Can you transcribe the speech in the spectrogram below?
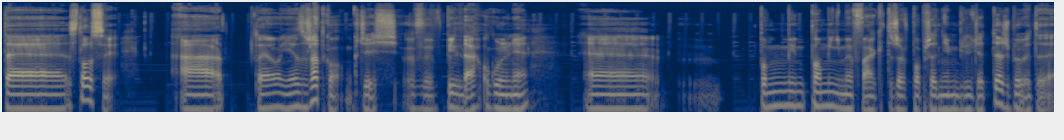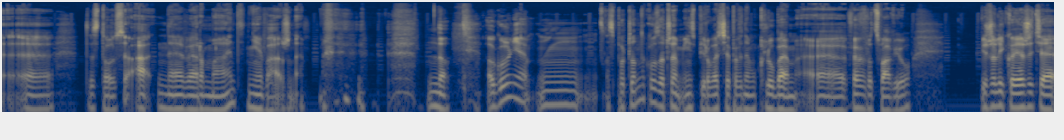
te stosy. A to jest rzadko gdzieś w, buildach ogólnie. E, pomijmy, fakt, że w poprzednim buildzie też były te, e, te stosy, a never mind, nieważne. No, ogólnie mm, z początku zacząłem inspirować się pewnym klubem e, we Wrocławiu. Jeżeli kojarzycie,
